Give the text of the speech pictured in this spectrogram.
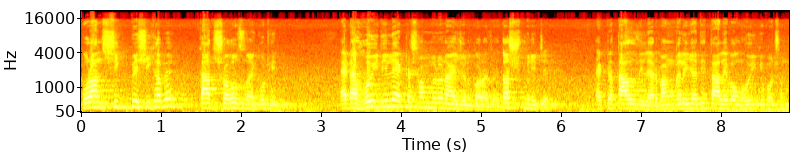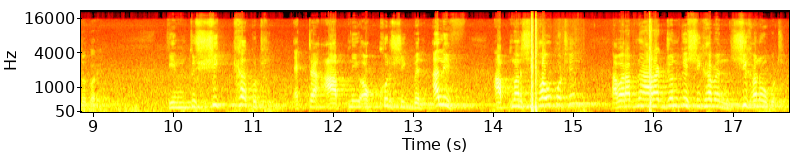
কোরআন শিখবে, শিখাবে, কাজ সহজ নয়, কঠিন। একটা হই দিলে একটা সম্মেলন আয়োজন করা যায়, দশ মিনিটের। একটা তাল দিলে, আর বাঙালি জাতি তাল এবং হইকে পছন্দ করে। কিন্তু শিক্ষা কঠিন। একটা আপনি অক্ষর শিখবেন আলিফ, আপনার শিখাও কঠিন, আবার আপনি আর একজনকে শিখাবেন শিখানোও কঠিন।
